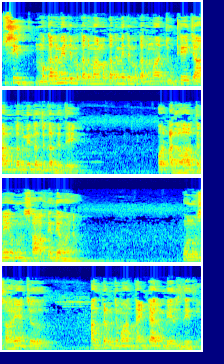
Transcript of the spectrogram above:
ਤੁਸੀਂ ਮੁਕਦਮੇ ਤੇ ਮੁਕਦਮਾ, ਮੁਕਦਮੇ ਤੇ ਮੁਕਦਮਾ, ਝੂਠੇ ਚਾਰ ਮੁਕਦਮੇ ਦਰਜ ਕਰ ਦਿੱਤੇ। ਔਰ ਅਦਾਲਤ ਨੇ ਉਹਨੂੰ ਇਨਸਾਫ ਦਿੰਦਿਆਂ ਹੋਇਆਂ ਉਹਨੂੰ ਸਾਰਿਆਂ 'ਚ ਅੰਤਰਮ ਜ਼ਮਾਨਤਾਂ ਇੰਟਰਮ ਬੇਲਸ ਦੇ ਦਿੱਤੀਆਂ।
